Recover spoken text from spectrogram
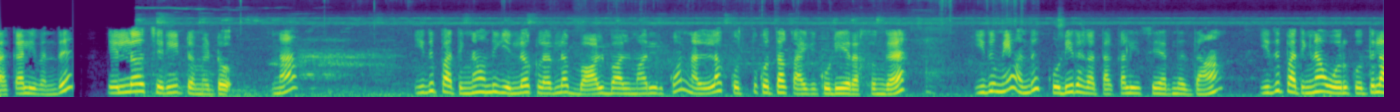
தக்காளி வந்து எல்லோ செரி டொமேட்டோனா இது பார்த்திங்கன்னா வந்து எல்லோ கலரில் பால் பால் மாதிரி இருக்கும். நல்லா கொத்து கொத்தாக காய்க்கக்கூடிய ரகங்க. இதுவுமே வந்து கொடி ரக தக்காளி சேர்ந்தது தான் இது பார்த்திங்கன்னா ஒரு கொத்தில்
